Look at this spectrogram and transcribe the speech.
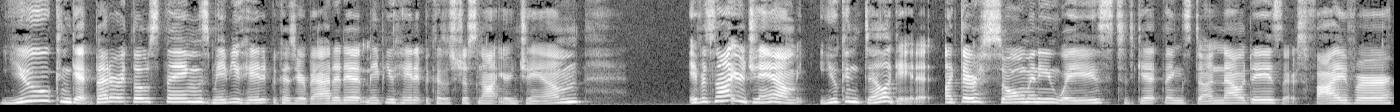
you can get better at those things. Maybe you hate it because you're bad at it. Maybe you hate it because it's just not your jam if it's not your jam, you can delegate it. Like there's so many ways to get things done nowadays. There's Fiverr,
